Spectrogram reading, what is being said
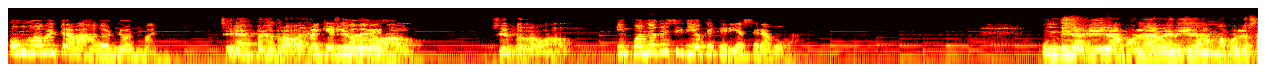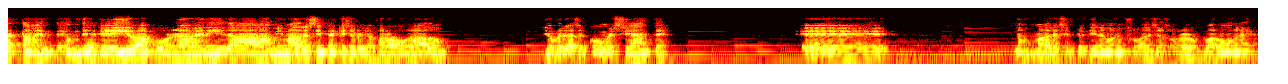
Un joven trabajador normal. Siempre yo trabajé. Cualquier hijo de vecino. Siempre he trabajado. ¿Y cuándo decidió que quería ser abogado? Un día que iba por la avenida, me acuerdo exactamente, un día que iba por la avenida, mi madre siempre quiso que yo fuera abogado, yo quería ser comerciante. Eh, las madres siempre tienen una influencia sobre los varones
